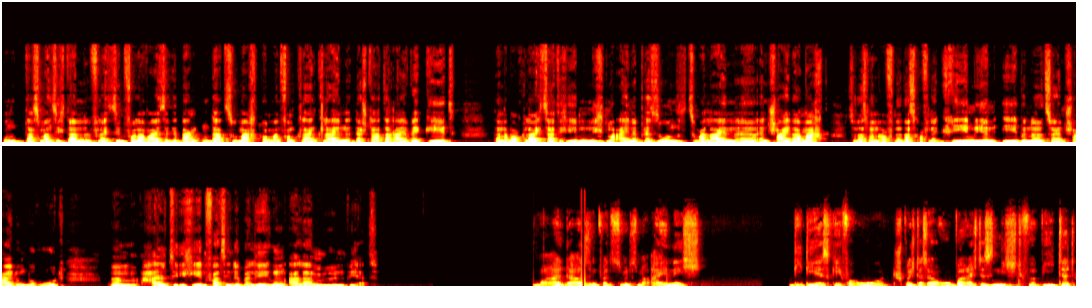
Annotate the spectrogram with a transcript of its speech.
und dass man sich dann vielleicht sinnvollerweise Gedanken dazu macht, ob man vom Klein-Klein der Staaterei weggeht, dann aber auch gleichzeitig eben nicht nur eine Person zum Alleinentscheider macht, sondern dass man auf eine, das auf einer Gremienebene zur Entscheidung beruht, ähm, halte ich jedenfalls in der Überlegung aller Mühen wert. Mal da sind wir uns zumindest mal einig. Die DSGVO, sprich das Europarecht, es nicht verbietet.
